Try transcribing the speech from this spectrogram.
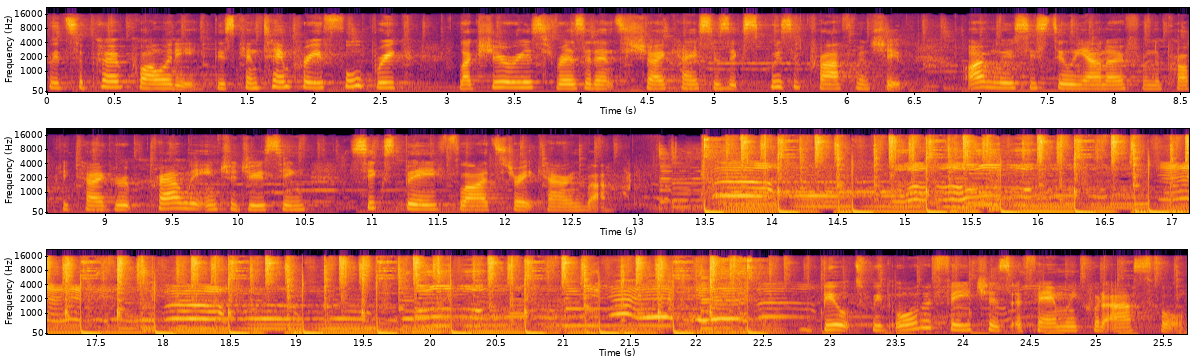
with superb quality, this contemporary full brick luxurious residence showcases exquisite craftsmanship. I'm Lucy Stiliano from the Property Co Group, proudly introducing 6B Flide Street Caringbah. Built with all the features a family could ask for.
